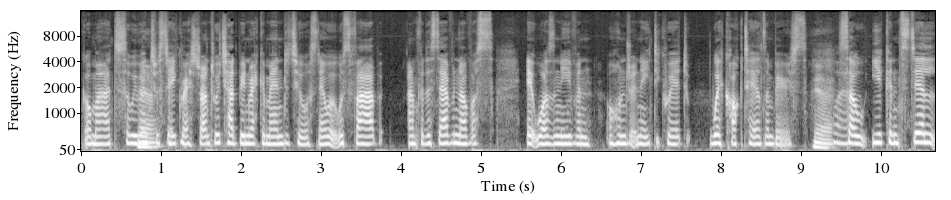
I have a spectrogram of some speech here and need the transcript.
go mad. So we went to a steak restaurant, which had been recommended to us. Now it was fab, and for the seven of us, it wasn't even 180 quid with cocktails and beers. Yeah. Wow. So you can still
